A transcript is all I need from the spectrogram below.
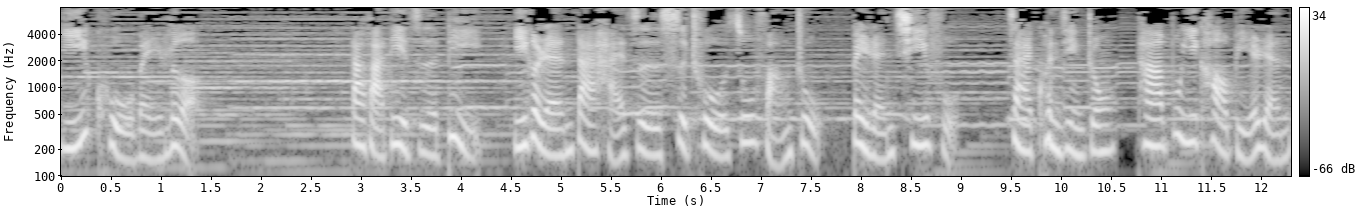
以苦为乐。大法弟子 B 一个人带孩子四处租房住，被人欺负，在困境中，他不依靠别人，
